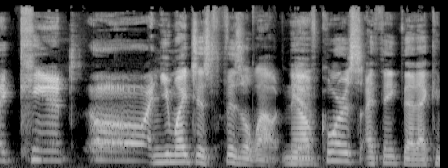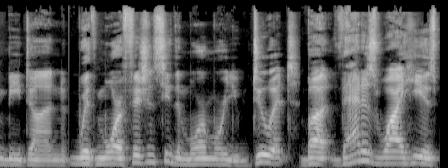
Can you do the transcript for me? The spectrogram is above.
I can't, oh, and you might just fizzle out. Now, Yeah. of course, I think that that can be done with more efficiency the more and more you do it, but that is why he is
